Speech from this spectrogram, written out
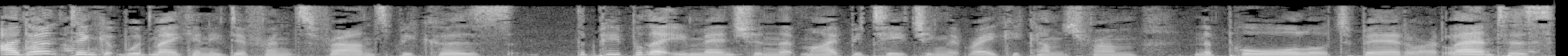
I don't think it would make any difference, Frans, because the people that you mentioned that might be teaching that Reiki comes from Nepal or Tibet or Atlantis,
